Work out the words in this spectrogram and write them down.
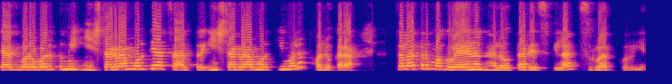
त्याचबरोबर तुम्ही इंस्टाग्रामवरती असाल तर इंस्टाग्रामवरती मला फॉलो करा. चला तर मग वेळ न घालवता रेसिपीला सुरुवात करूया.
